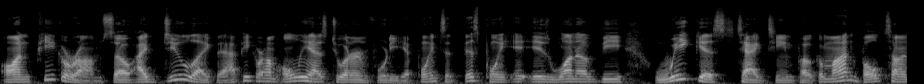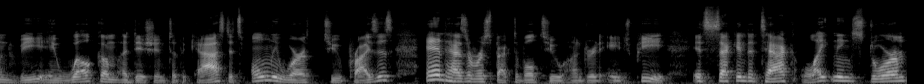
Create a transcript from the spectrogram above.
on Pikarom. So I do like that. Pikarom only has 240 hit points. At this point, it is one of the weakest tag team Pokemon. Boltund V, a welcome addition to the cast. It's only worth two prizes and has a respectable 200 HP. Its second attack, Lightning Storm,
